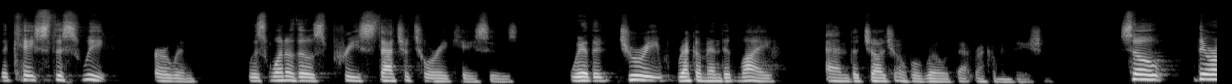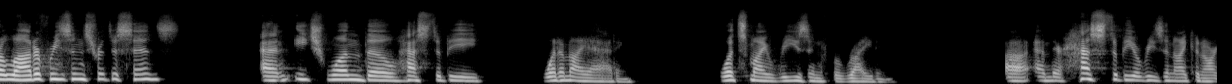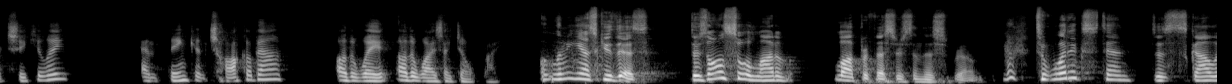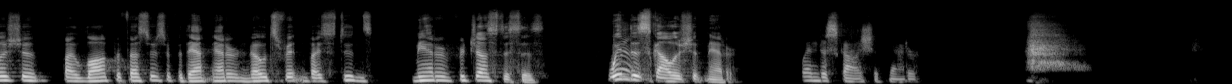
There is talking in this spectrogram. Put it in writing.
the case this week, Erwin, was one of those pre-statutory cases where the jury recommended life and the judge overrode that recommendation. So there are a lot of reasons for dissents. And each one, though, has to be what am I adding? What's my reason for writing? Uh, and there has to be a reason I can articulate and think and talk about. Other way, otherwise, I don't write. Well, let me ask you this. There's also a lot of law professors in this room. to what extent does scholarship by law professors, or for that matter, notes written by students, matter for justices? When does scholarship matter? When does scholarship matter?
